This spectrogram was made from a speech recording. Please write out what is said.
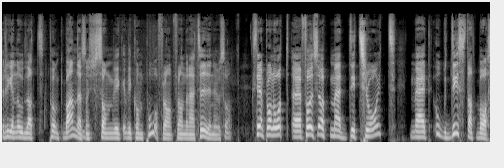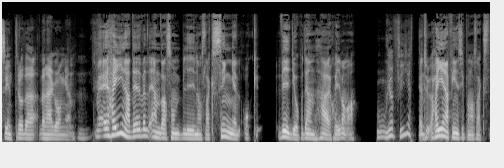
renodlat punkbanden som, som vi, vi kom på från, från den här tiden i USA. Extremt bra låt, eh, följs upp med Detroit, med ett odistat basintro den här gången. Mm. Men Haina, det är väl det enda som blir någon slags singel och video på den här skivan va? Oh, jag vet Jag inte. tror, Hyena finns ju på någon slags,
